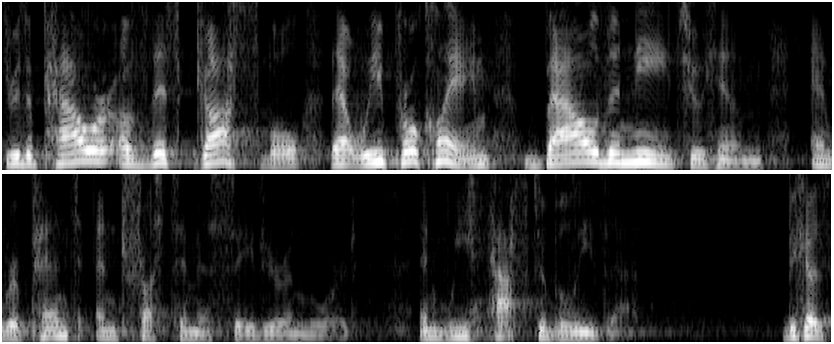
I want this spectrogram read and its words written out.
through the power of this gospel that we proclaim, bow the knee to him and repent and trust him as Savior and Lord. And we have to believe that because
